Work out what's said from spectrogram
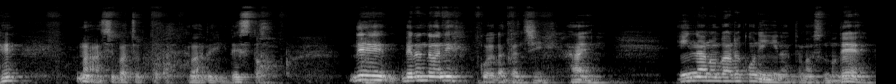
で、まあ足場ちょっと悪いですと。で、ベランダはね、こういう形。はい。インナーのバルコニーになってますので、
